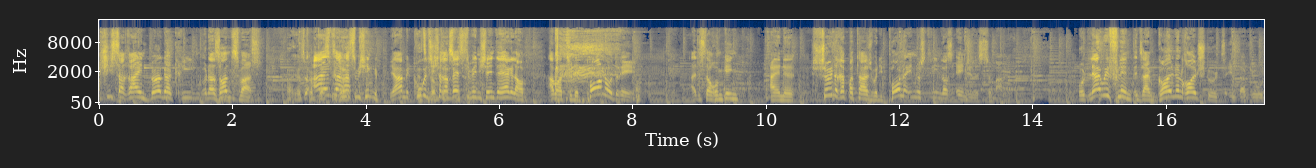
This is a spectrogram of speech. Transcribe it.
Schießereien, Bürgerkriegen oder sonst was. Ach, jetzt Zu kommt allen das Sachen wieder. hast du mich hinge... Ja, mit kugelsicherer Weste bin ich da hinterhergelaufen. Aber zu dem Pornodreh, als es darum ging, eine schöne Reportage über die Pornoindustrie in Los Angeles zu machen und Larry Flint in seinem goldenen Rollstuhl zu interviewen,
